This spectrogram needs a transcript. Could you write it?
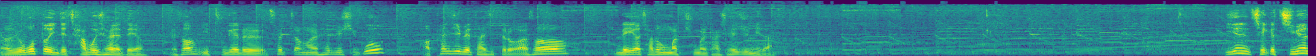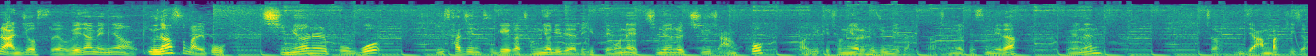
어, 요것도 이제 잡으셔야 돼요. 그래서 이 두 개를 설정을 해주시고 어, 편집에 다시 들어가서 레이어 자동 맞춤을 다시 해줍니다. 이제는 제가 지면을 안 지웠어요. 왜냐면요. 은하수 말고 지면을 보고 이 사진 두 개가 정렬이 돼야 되기 때문에 지면을 지우지 않고 어, 이렇게 정렬을 해줍니다. 자, 정렬 됐습니다. 그러면은 그쵸, 이제 안 바뀌죠.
